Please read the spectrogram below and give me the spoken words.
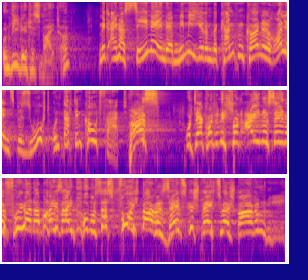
Und wie geht es weiter? Mit einer Szene, in der Mimi ihren bekannten Colonel Rollins besucht und nach dem Code fragt. Was? Und der konnte nicht schon eine Szene früher dabei sein, um uns das furchtbare Selbstgespräch zu ersparen?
